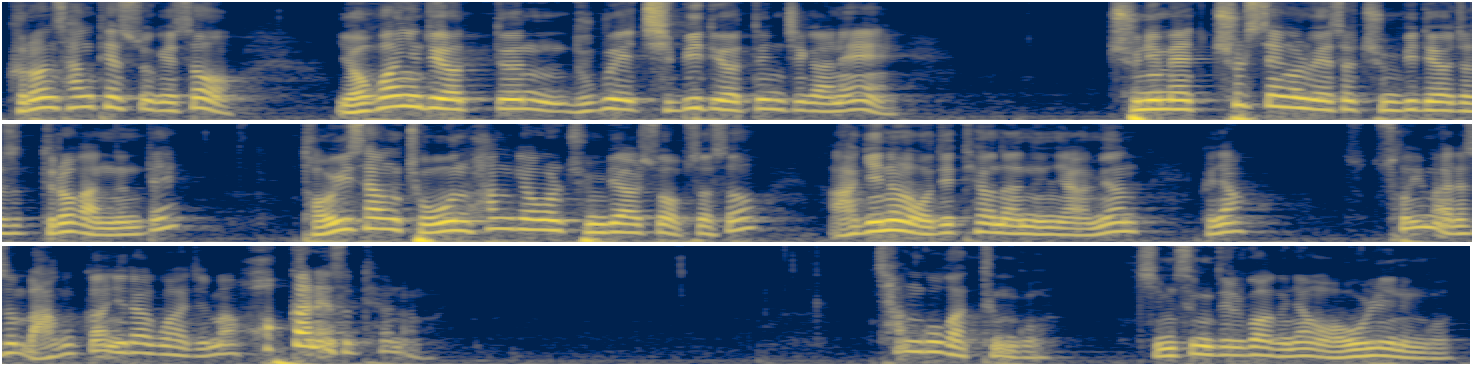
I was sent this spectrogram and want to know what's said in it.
그런 상태 속에서 여관이 되었든 누구의 집이 되었든지 간에 주님의 출생을 위해서 준비되어져서 들어갔는데 더 이상 좋은 환경을 준비할 수 없어서 아기는 어디 태어났느냐 하면 그냥 소위 말해서 마구간이라고 하지만 헛간에서 태어난 거예요. 창고 같은 곳, 짐승들과 그냥 어울리는 곳,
